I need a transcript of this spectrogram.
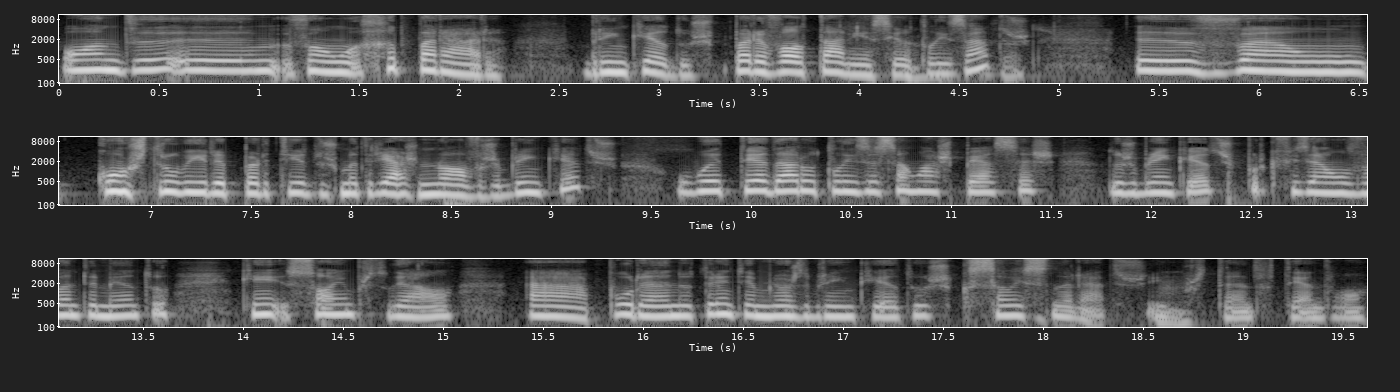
onde uh, vão reparar brinquedos para voltarem a ser utilizados. Vão construir a partir dos materiais novos brinquedos ou até dar utilização às peças dos brinquedos, porque fizeram um levantamento que só em Portugal há por ano 30 milhões de brinquedos que são incinerados e, hum. portanto, tentam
